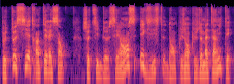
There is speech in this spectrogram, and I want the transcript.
peut aussi être intéressant. Ce type de séance existe dans plus en plus de maternités.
